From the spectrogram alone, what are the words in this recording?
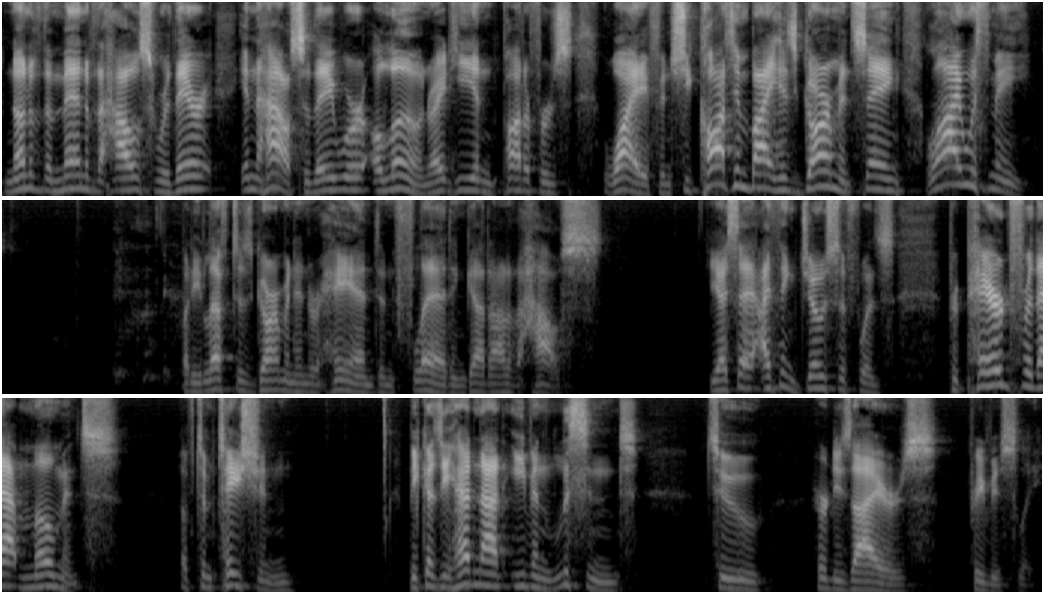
none of the men of the house were there in the house, so they were alone, right? He and Potiphar's wife. And she caught him by his garment, saying, Lie with me. But he left his garment in her hand and fled and got out of the house. Yes, I think Joseph was prepared for that moment of temptation because he had not even listened to her desires previously.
